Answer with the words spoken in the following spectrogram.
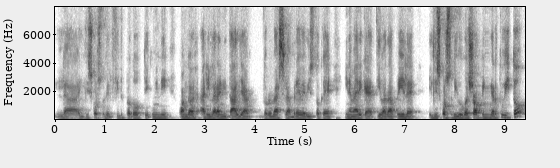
il, il, discorso del feed prodotti, quindi quando arriverà in Italia dovrebbe essere a breve, visto che in America è attiva da aprile il discorso di Google Shopping gratuito,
